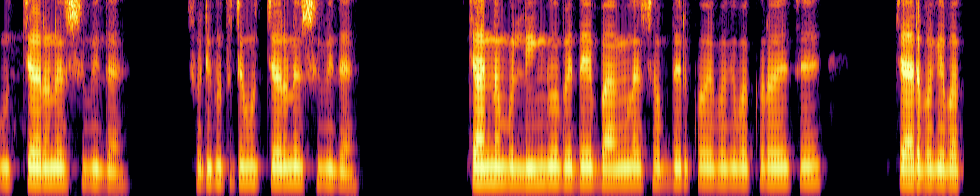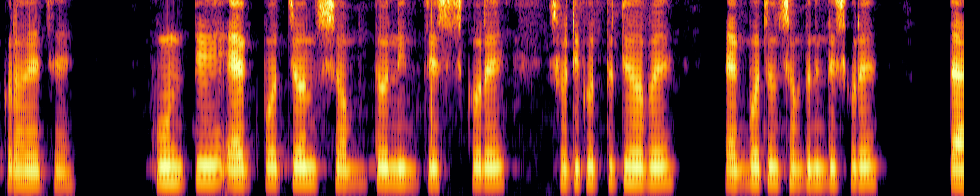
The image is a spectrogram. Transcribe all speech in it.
উচ্চারণের সুবিধা। সঠিক উত্তরটি উচ্চারণের সুবিধা। চার নম্বর লিঙ্গ ভেদে বাংলা শব্দের কয় ভাগে ভাগ করা হয়েছে? চার ভাগে ভাগ করা হয়েছে। কোনটি এক বচন শব্দ নির্দেশ করে সঠিক উত্তরটি হবে? এক বচন শব্দ নির্দেশ করে তা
